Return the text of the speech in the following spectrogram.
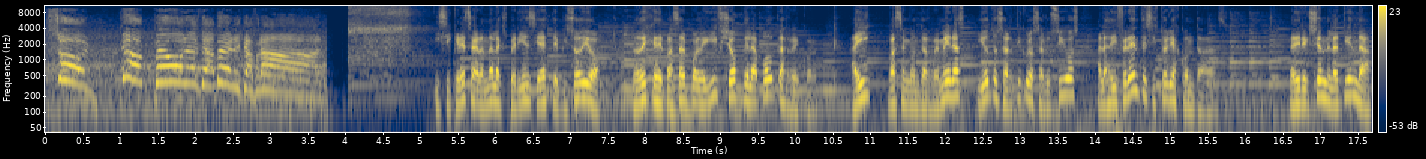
¡Son campeones de América, Fran! Y si querés agrandar la experiencia de este episodio, no dejes de pasar por el gift shop de la Podcast Record Ahí vas a encontrar remeras y otros artículos alusivos a las diferentes historias contadas. La dirección de la tienda,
